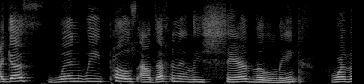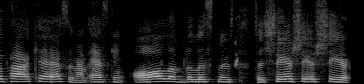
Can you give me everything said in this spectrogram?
I guess when we post, I'll definitely share the link for the podcast and I'm asking all of the listeners to share share share.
